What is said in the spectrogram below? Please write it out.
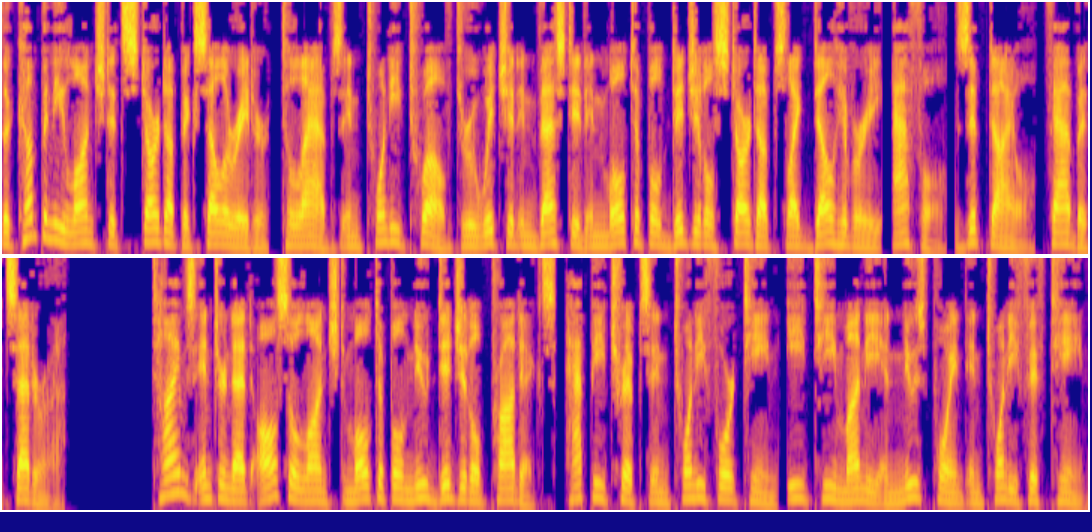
The company launched its startup accelerator, TLabs in 2012 through which it invested in multiple digital startups like Delhivery, Affle, Zipdial, Fab etc. Times Internet also launched multiple new digital products, Happy Trips in 2014, ET Money and Newspoint in 2015.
